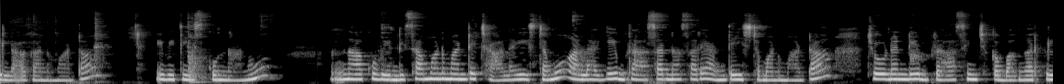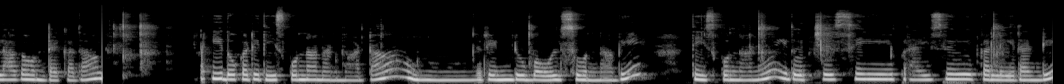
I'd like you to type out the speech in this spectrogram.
ఇలాగనమాట ఇవి తీసుకున్నాను. నాకు వెండి సామానం అంటే చాలా ఇష్టము. అలాగే బ్రాస్ అన్నా సరే అంతే ఇష్టం అనమాట చూడండి బ్రాస్ ఇంచక బంగారుపులాగా ఉంటాయి కదా. ఇదొకటి తీసుకున్నాను అనమాట రెండు బౌల్స్ ఉన్నవి తీసుకున్నాను. ఇది వచ్చేసి ప్రైస్ ఇక్కడ లేదండి.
